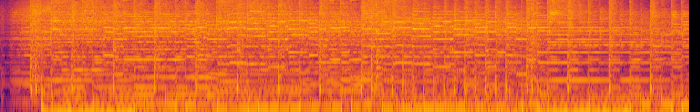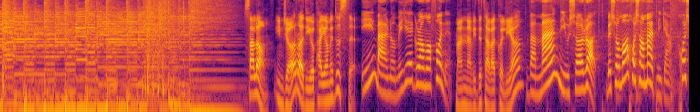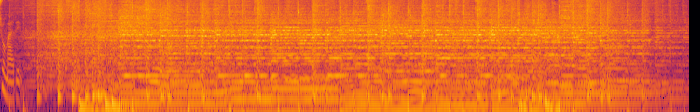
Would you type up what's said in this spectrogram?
سلام اینجا رادیو پیام دوسته. این برنامه گرامافونه. من نوید توکلیم و من نیوشا راد. به شما خوش آمد میگم. خوش اومدین.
